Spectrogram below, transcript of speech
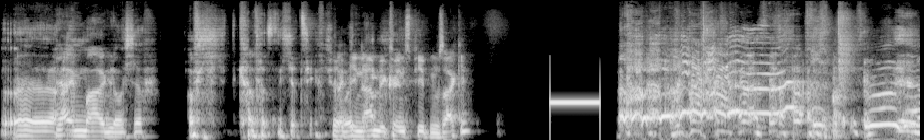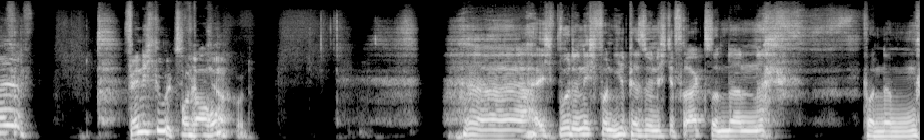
äh, einmal, glaube ich, ja. Aber ich kann das nicht erzählen. Sag den Namen, wir können es piepen. Sag ihn. Finde ich gut. Und ich warum? auch gut. Äh, ich wurde nicht von ihr persönlich gefragt, sondern von einem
